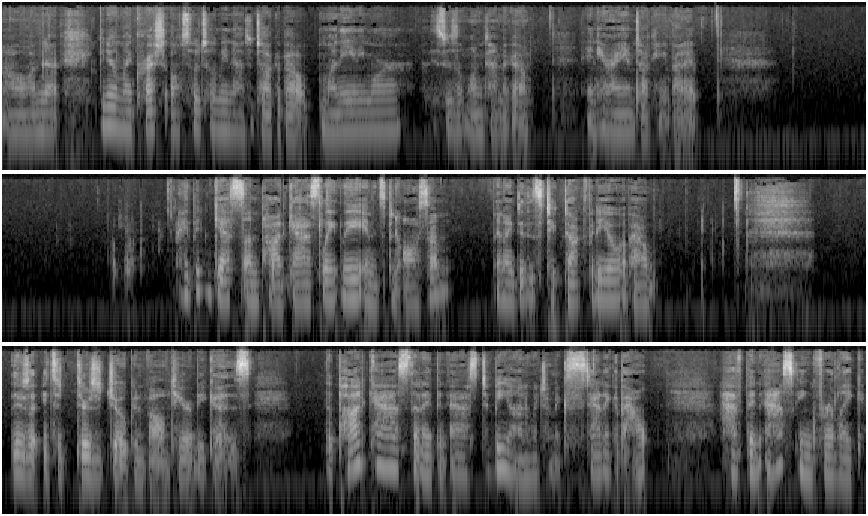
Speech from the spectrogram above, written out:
oh, I'm not. You know, my crush also told me not to talk about money anymore. This was a long time ago, and here I am talking about it. I've been guests on podcasts lately, and it's been awesome and I did this TikTok video about there's a it's a there's a joke involved here because the podcasts that I've been asked to be on, which I'm ecstatic about, have been asking for like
